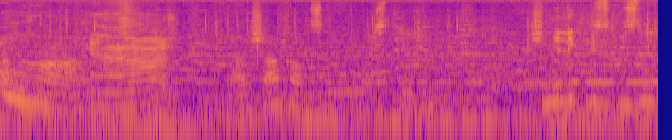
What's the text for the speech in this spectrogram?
Aha. Ya aşağı kalksın istiyordum. Şimdilik biz bizim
